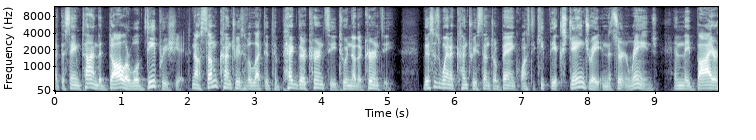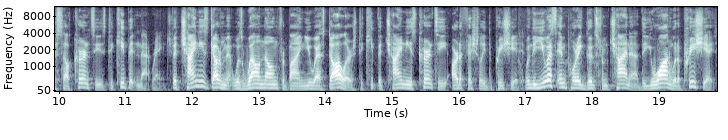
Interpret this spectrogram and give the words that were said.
At the same time, the dollar will depreciate. Now, some countries have elected to peg their currency to another currency. This is when a country's central bank wants to keep the exchange rate in a certain range, and they buy or sell currencies to keep it in that range. The Chinese government was well known for buying US dollars to keep the Chinese currency artificially depreciated. When the US imported goods from China, the yuan would appreciate.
